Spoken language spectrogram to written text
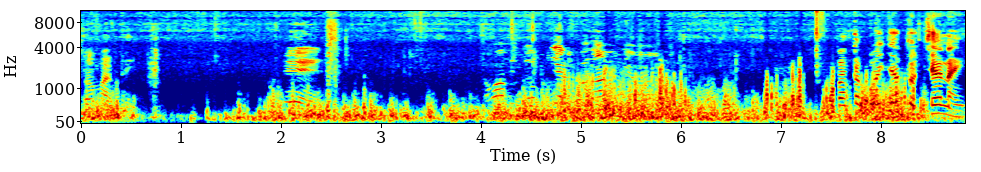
સોમવારથી. પણ તો કોઈ જતો જ છે નહીં.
